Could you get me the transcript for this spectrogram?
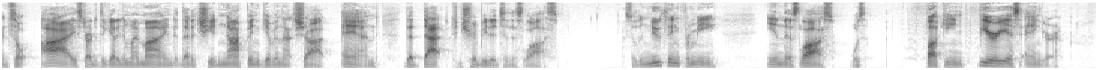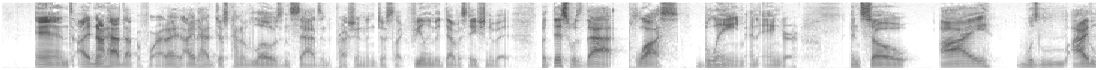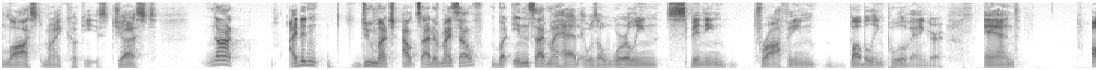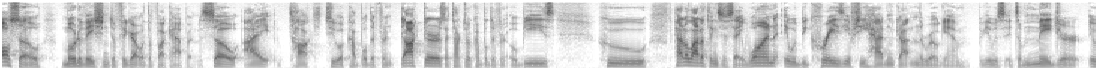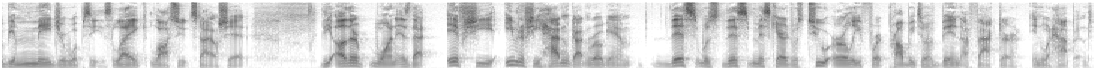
And so I started to get it in my mind that it, she had not been given that shot and that that contributed to this loss. So the new thing for me in this loss was fucking furious anger. and I had not had that before. I, I had had just kind of lows and sads and depression and just like feeling the devastation of it. But this was that plus blame and anger. And so I was I lost my cookies. Just not I didn't do much outside of myself, but inside my head it was a whirling, spinning, frothing, bubbling pool of anger. And also motivation to figure out what the fuck happened. So I talked to a couple different doctors, I talked to a couple different OBs who had a lot of things to say. One, it would be crazy if she hadn't gotten the RhoGAM. It was it's a major it would be a major whoopsies, like lawsuit style shit. The other one is that if she even if she hadn't gotten RhoGAM, this was this miscarriage was too early for it probably to have been a factor in what happened.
